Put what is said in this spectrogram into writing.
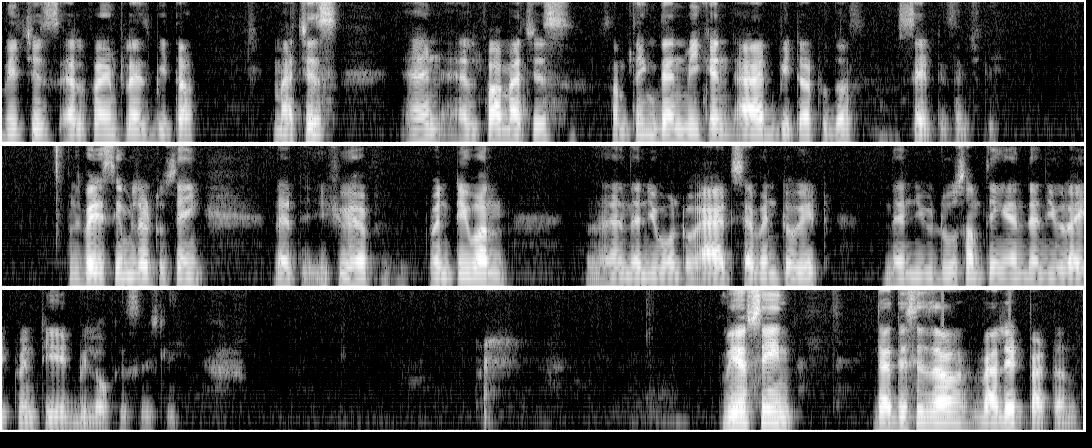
which is alpha implies beta matches and alpha matches something then we can add beta to the set essentially. It is very similar to saying that if you have 21 and then you want to add 7 to it then you do something and then you write 28 below essentially. We have seen that this is a valid pattern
